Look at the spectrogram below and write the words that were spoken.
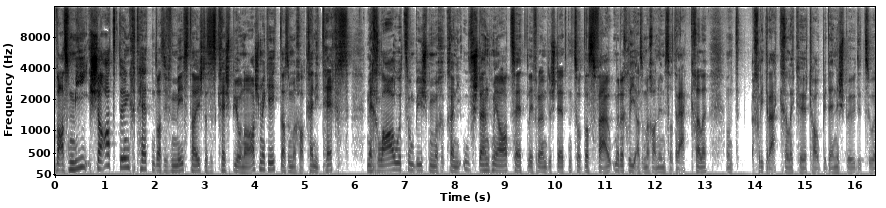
Was mich schade dünkt hat und was ich vermisst habe, ist, dass es keine Spionage mehr gibt. Also man kann keine Texte mehr klauen zum Beispiel, man kann keine Aufstände mehr anzetteln in fremden Städten. So, das fehlt mir ein bisschen. Also man kann nicht mehr so dreckeln und ein bisschen Dreckeln gehört halt bei diesen Spielen dazu.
